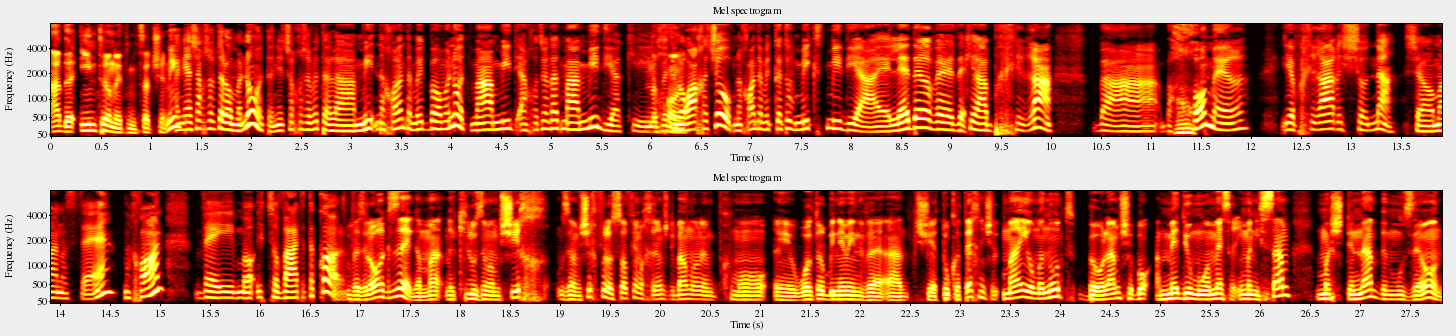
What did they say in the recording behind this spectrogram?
עד האינטרנט מצד שני. אני ישר חושבת על אומנות, אני ישר חושבת על המיד, נכון, תמיד באומנות, מה המיד, אנחנו רוצים לדעת מה המדיה, כאילו, נכון. וזה נורא חשוב, נכון, תמיד כתוב מיקסט מדיה, לדר וזה, כי הבחירה ב- בחומר, היא הבחירה הראשונה שהאומן עושה, נכון? והיא צובעת את הכל. וזה לא רק זה, גם כאילו זה ממשיך, זה ממשיך פילוסופים אחרים שדיברנו עליהם, כמו אה, וולטר בנימין והשעתוק הטכני של מהי אומנות בעולם שבו המדיום הוא המסר. אם אני שם משתנה במוזיאון,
